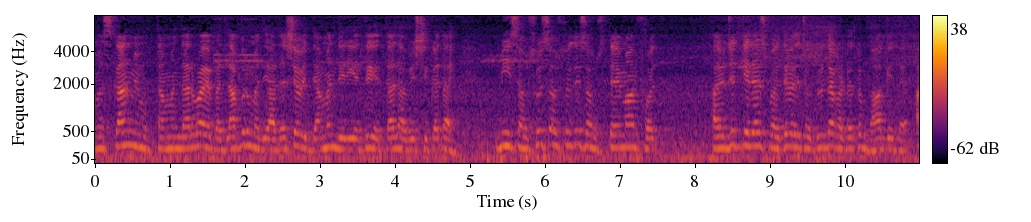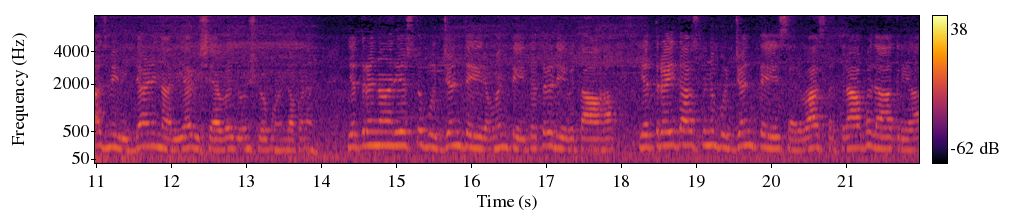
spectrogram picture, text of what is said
नमस्कार मी मुक्ता मंदारबाई बदलापूरमध्ये आदर्श विद्या मंदिर येथे येता दहावी शिकत आहे. मी संस्कृत संस्कृती संस्थेमार्फत आयोजित केलेल्या स्पर्धेमध्ये चतुर्थ गटातून भाग घेत आहे. आज मी विद्या आणि नारी या विषयावर दोन श्लोक म्हणून दाखवणार यत्र यत्र असतो पूज्यंते रमन्ते तत्र देवताः यत्र इतास्तु न पूज्यन्ते सर्वास्तत्र फलाक्रिया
